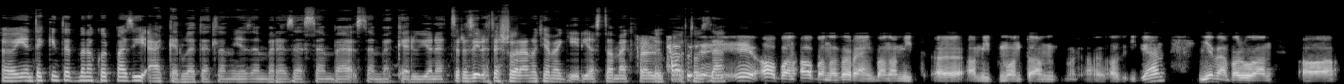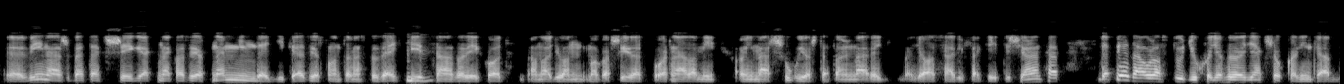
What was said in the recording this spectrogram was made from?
Ilyen tekintetben akkor kvázi elkerülhetetlen, hogy az ember ezzel szembe, szembe kerüljön egyszer az élete során, hogyha megéri azt a megfelelő hát, hozzá. Abban, abban az arányban, amit, amit mondtam, az igen. Nyilvánvalóan a vénás betegségeknek azért nem mindegyik, ezért mondtam ezt az 1-2 uh-huh. Mhm. százalékot a nagyon magas életkornál, ami, ami már súlyos, tehát ami már egy, egy alszári fekét is jelenthet. De például azt tudjuk, hogy a hölgyek sokkal inkább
